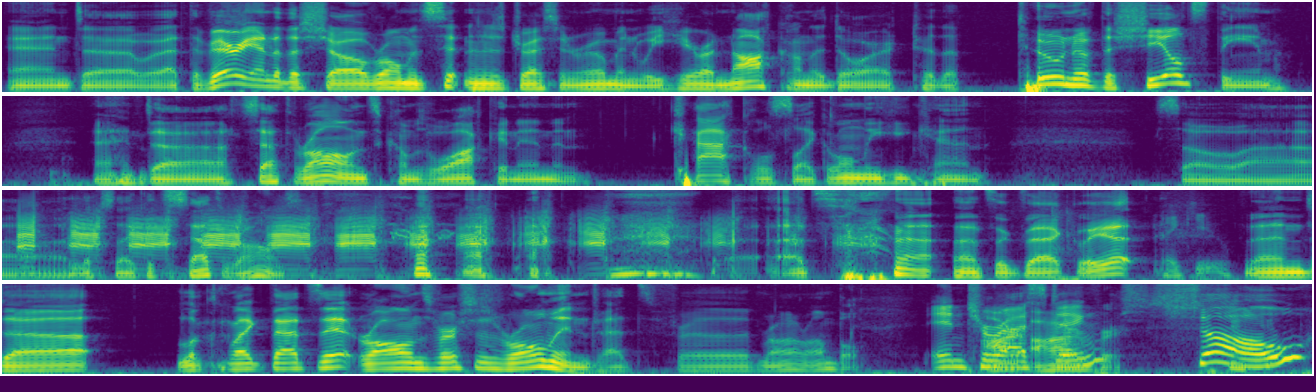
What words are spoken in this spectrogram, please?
And uh, at the very end of the show, Roman's sitting in his dressing room, and we hear a knock on the door to the tune of the Shields theme. And uh, Seth Rollins comes walking in and cackles like only he can. So uh, looks like it's Seth Rollins. that's that's exactly it. Thank you. And uh, looks like that's it. Rollins versus Roman. That's for Royal Rumble. Interesting. So,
